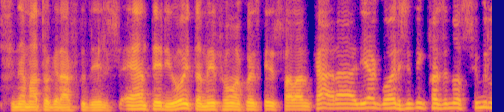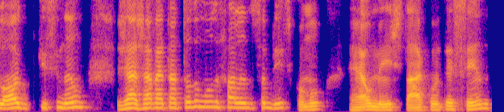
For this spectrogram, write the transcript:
cinematográfico deles é anterior e também foi uma coisa que eles falaram, caralho, e agora a gente tem que fazer nosso filme logo, porque senão já já vai estar todo mundo falando sobre isso, como realmente está acontecendo.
